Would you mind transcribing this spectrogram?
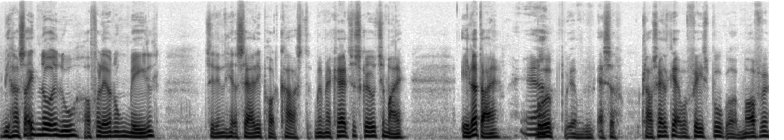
vi har så ikke nået endnu at få lavet nogen mail til den her særlige podcast, men man kan altid skrive til mig, eller dig, Ja. både jamen, altså Claus Halkær på Facebook og Moffe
